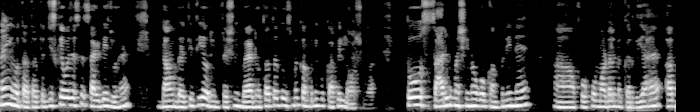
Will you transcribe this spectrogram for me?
नहीं होता था तो जिसके वजह से साइडें जो है डाउन रहती थी और इंप्रेशन बैड होता था तो इसमें कंपनी को काफ़ी लॉस हुआ। तो सारी मशीनों को कंपनी ने फोफो मॉडल में कर दिया है। अब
